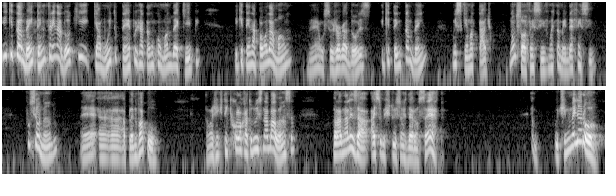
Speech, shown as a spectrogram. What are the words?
e que também tem um treinador que, que há muito tempo já está no comando da equipe e que tem na palma da mão né, os seus jogadores e que tem também um esquema tático, não só ofensivo, mas também defensivo, funcionando é, a, a pleno vapor. Então a gente tem que colocar tudo isso na balança para analisar. As substituições deram certo, o time melhorou.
